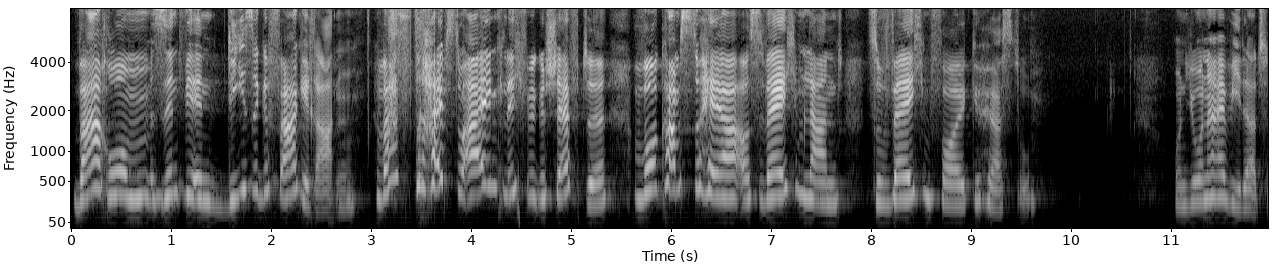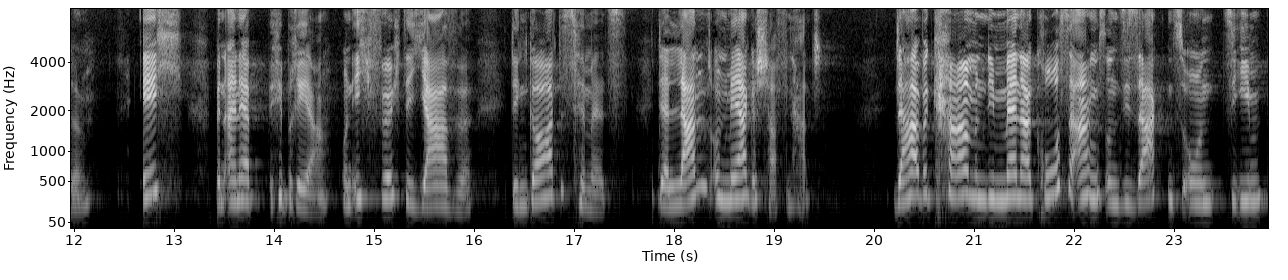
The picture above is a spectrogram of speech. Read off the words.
Warum sind wir in diese Gefahr geraten? Was treibst du eigentlich für Geschäfte? Wo kommst du her? Aus welchem Land? Zu welchem Volk gehörst du? Und Jona erwiderte, ich bin ein Hebräer und ich fürchte Jahwe, den Gott des Himmels, der Land und Meer geschaffen hat. Da bekamen die Männer große Angst und sie sagten zu, uns, zu ihm,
